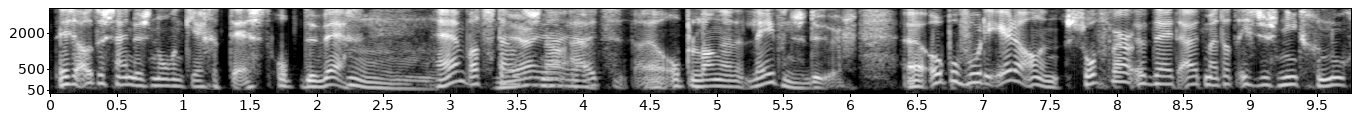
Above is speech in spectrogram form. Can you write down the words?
Deze auto's zijn dus nog een keer getest op de weg. Hmm. Hè, wat stelt Ja, dus nou ja, ja. uit uh, op lange levensduur? Uh, Opel voerde eerder al een software-update uit. Maar dat is dus niet genoeg,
